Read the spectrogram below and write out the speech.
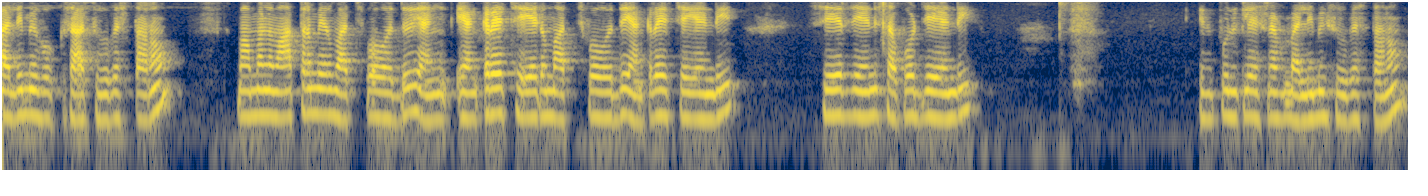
మళ్ళీ మీకు ఒకసారి చూపిస్తాను. మమ్మల్ని మాత్రం మీరు మర్చిపోవద్దు. ఎం- ఎంకరేజ్ చేయడం మర్చిపోవద్దు. ఎంకరేజ్ చేయండి. షేర్ చేయండి. సపోర్ట్ చేయండి. ఇది పునుకులు వేసినప్పుడు మళ్ళీ మీకు చూపిస్తాను.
